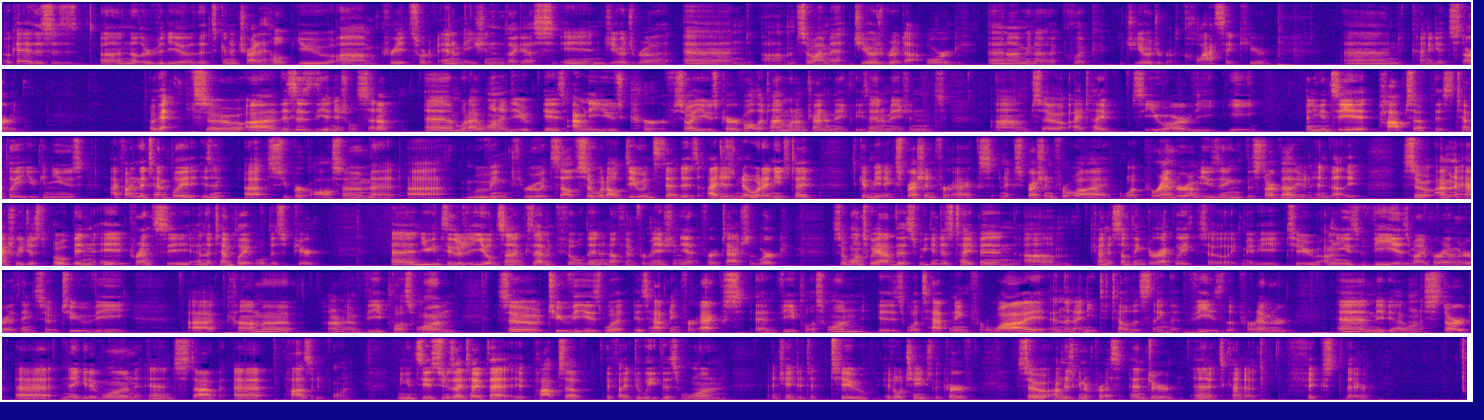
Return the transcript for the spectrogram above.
Okay, this is another video that's going to try to help you um, create sort of animations, I guess, in GeoGebra. And um, so I'm at geogebra.org and I'm going to click GeoGebra Classic here and kind of get started. Okay, so uh, this is the initial setup. And what I want to do is I'm going to use Curve. So I use Curve all the time when I'm trying to make these animations. Um, so I type C-U-R-V-E and you can see it pops up this template you can use. I find the template isn't uh, super awesome at uh, moving through itself. So what I'll do instead is I just know what I need to type. It's gonna be an expression for X, an expression for Y, what parameter I'm using, the start value and end value. So I'm gonna actually just open a parenthesis and the template will disappear. And you can see there's a yield sign because I haven't filled in enough information yet for it to actually work. So once we have this, we can just type in um, kind of something directly. So like maybe two, I'm gonna use V as my parameter, I think. So two V, uh, comma, I don't know, V plus one. So 2V is what is happening for X, and V plus 1 is what's happening for Y, and then I need to tell this thing that V is the parameter, and maybe I want to start at negative 1 and stop at positive 1. And you can see as soon as I type that, it pops up. If I delete this 1, and change it to 2, it'll change the curve. So I'm just going to press enter and it's kind of fixed there.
